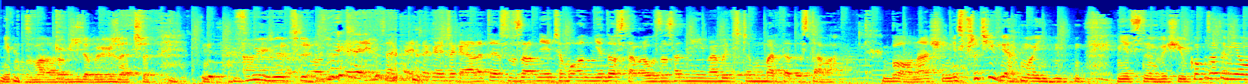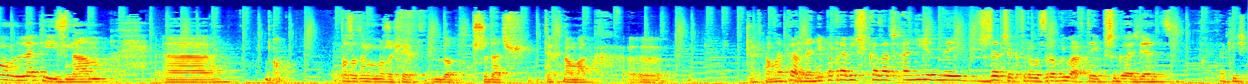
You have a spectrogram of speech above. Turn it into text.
nie pozwala robić dobrych rzeczy. Złych rzeczy. Czekaj, czekaj, czekaj, ale to jest uzasadnienie, czemu on nie dostał, a uzasadnienie ma być, czemu Marta dostała. Bo ona się nie sprzeciwia moim niecnym wysiłkom. Poza tym ją lepiej znam. E, no. Poza tym może się do, przydać technomak. E, technomak? Naprawdę, nie potrafisz wskazać ani jednej rzeczy, którą zrobiła w tej przygodzie. Jakiś...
